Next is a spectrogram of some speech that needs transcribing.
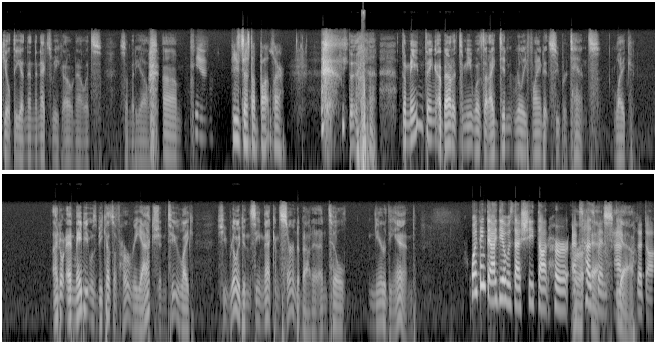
guilty, and then the next week, oh no, it's somebody else. Um, yeah He's just a butler. the the main thing about it to me was that I didn't really find it super tense. Like I don't and maybe it was because of her reaction too. Like she really didn't seem that concerned about it until near the end. well i think the idea was that she thought her, Her ex-husband ex, had yeah. the dog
